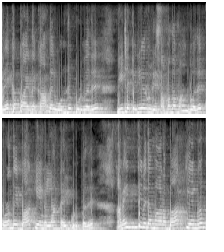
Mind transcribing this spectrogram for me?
பிரேக்கப் ஆயிருந்த காதல் ஒன்று கூடுவது வீட்டில் பெரியவர்களுடைய சம்மதம் வாங்குவது குழந்தை பாக்கியங்கள்லாம் கை கொடுப்பது அனைத்து விதமான பாக்கியங்களும்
